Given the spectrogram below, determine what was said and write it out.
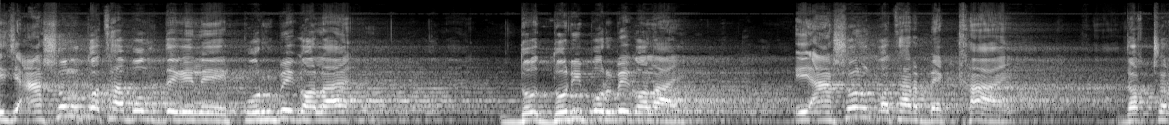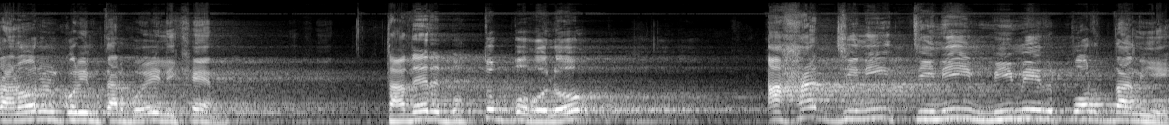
এই যে আসল কথা বলতে গেলে পড়বে গলায় দড়ি পড়বে গলায়, এই আসল কথার ব্যাখ্যায় ডক্টর আনোয়ারুল করিম তার বইয়ে লিখেন, তাদের বক্তব্য হলো আহাদ যিনি, তিনি মিমের পর্দা নিয়ে।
